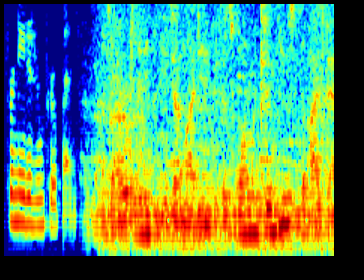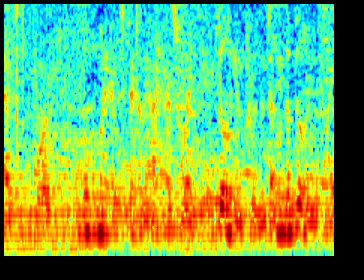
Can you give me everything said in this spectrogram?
for needed improvements. iPads are a really, really dumb idea because one, we could have used the iPads for all the money that we spent on the iPads for like building improvements. I mean, the building is like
